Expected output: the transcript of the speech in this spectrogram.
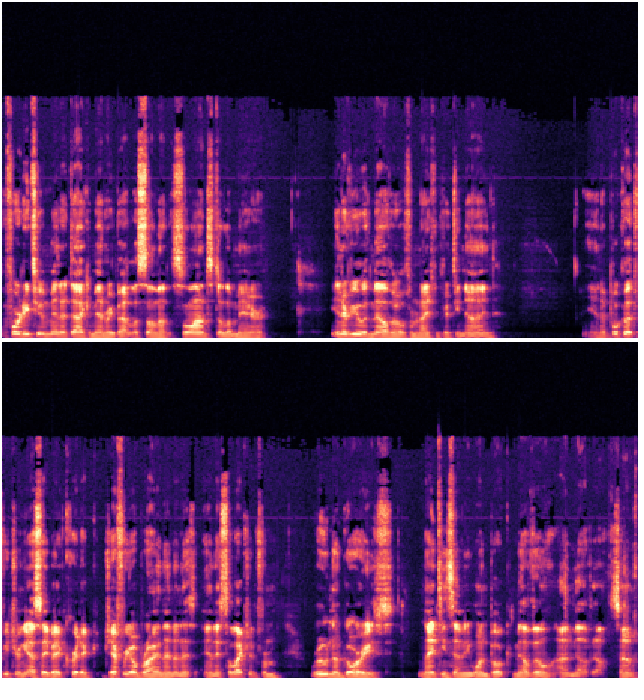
a 42 minute documentary about La Silence de la Mer. Interview with Melville from 1959 and a booklet featuring essay by critic Geoffrey O'Brien and a, and a selection from Rui Nogueira's 1971 book Melville on Melville. So,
